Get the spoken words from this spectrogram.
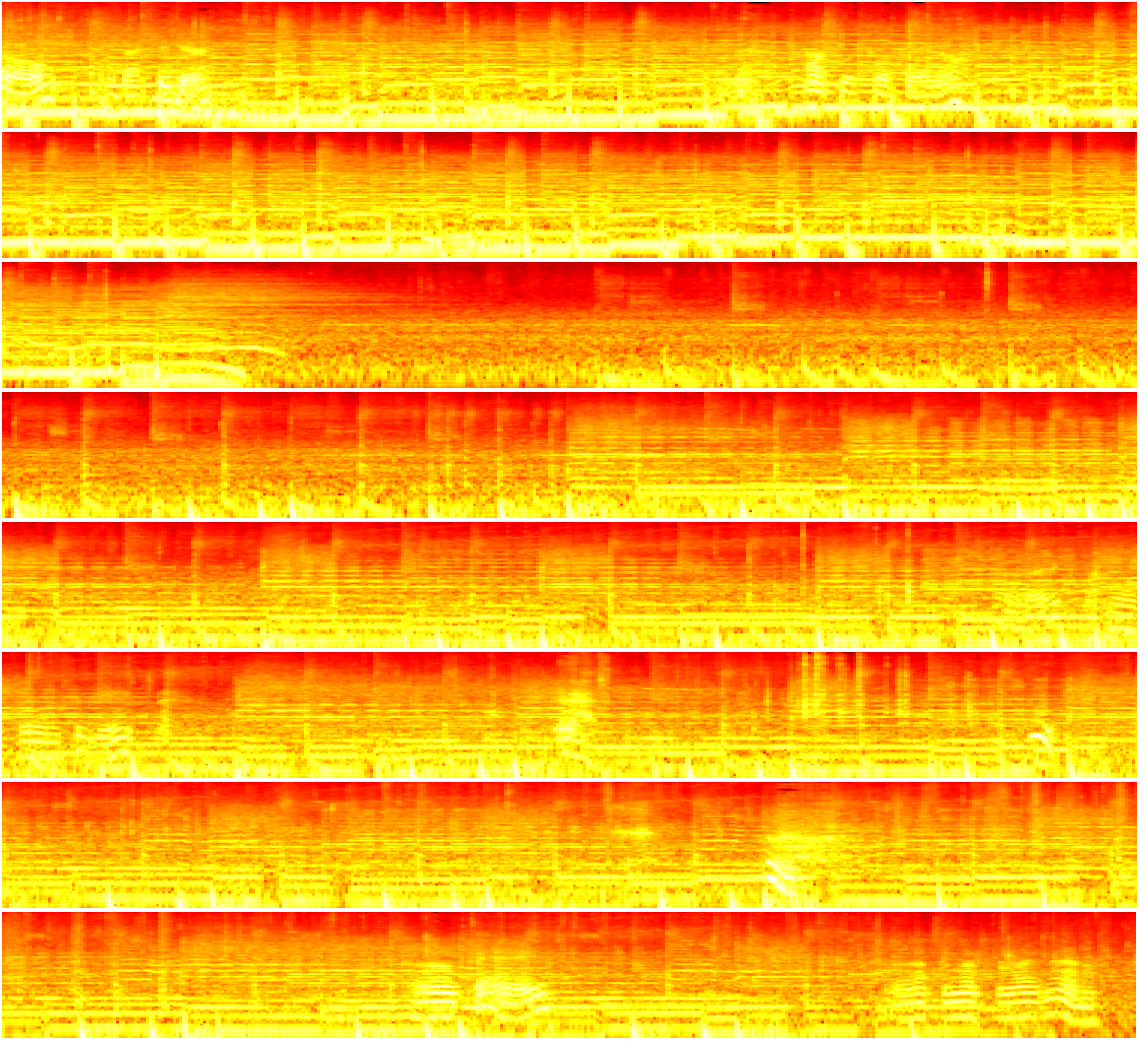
So, go back to here. House looks okay now. Okay. That's enough for right now.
